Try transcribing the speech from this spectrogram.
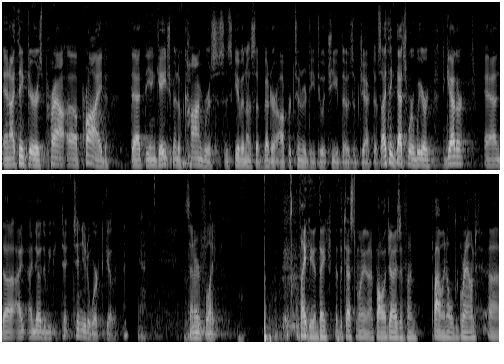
And I think there is prou- uh, pride that the engagement of Congress has given us a better opportunity to achieve those objectives. I think that's where we are together, and uh, I, I know that we can continue to work together. Yeah. Senator Flake. Thank you, and thank you for the testimony, and I apologize if I'm plowing old ground uh,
